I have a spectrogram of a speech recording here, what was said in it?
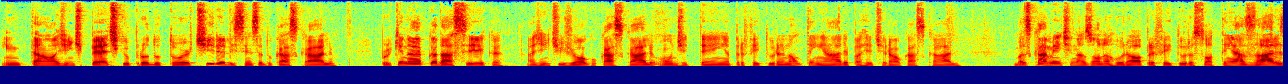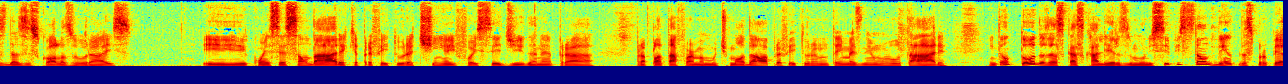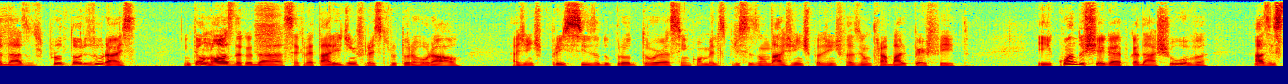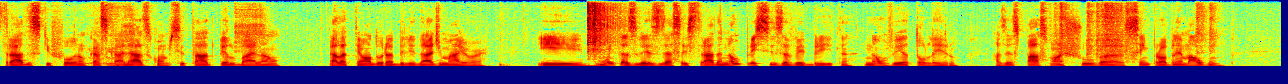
Então a gente pede que o produtor tire a licença do cascalho, porque na época da seca a gente joga o cascalho onde tem, a prefeitura não tem área para retirar o cascalho. Basicamente na zona rural a prefeitura só tem as áreas das escolas rurais e com exceção da área que a prefeitura tinha e foi cedida né, para a plataforma multimodal, a prefeitura não tem mais nenhuma outra área. Então todas as cascalheiras do município estão dentro das propriedades dos produtores rurais. Então nós da, da Secretaria de Infraestrutura Rural, a gente precisa do produtor, assim como eles precisam da gente para a gente fazer um trabalho perfeito. E quando chega a época da chuva, as estradas que foram cascalhadas, como citado pelo bailão, ela tem uma durabilidade maior. E muitas vezes essa estrada não precisa ver brita, não vê atoleiro, às vezes passa uma chuva sem problema algum.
